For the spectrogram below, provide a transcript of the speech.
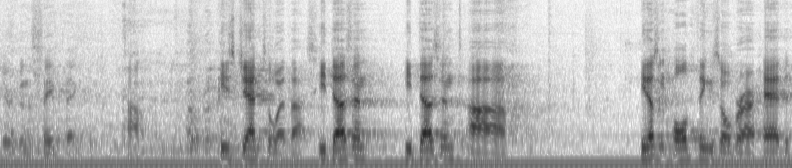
they were doing the same thing. Um, he's gentle with us. He doesn't, he doesn't, uh, he doesn't hold things over our head.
